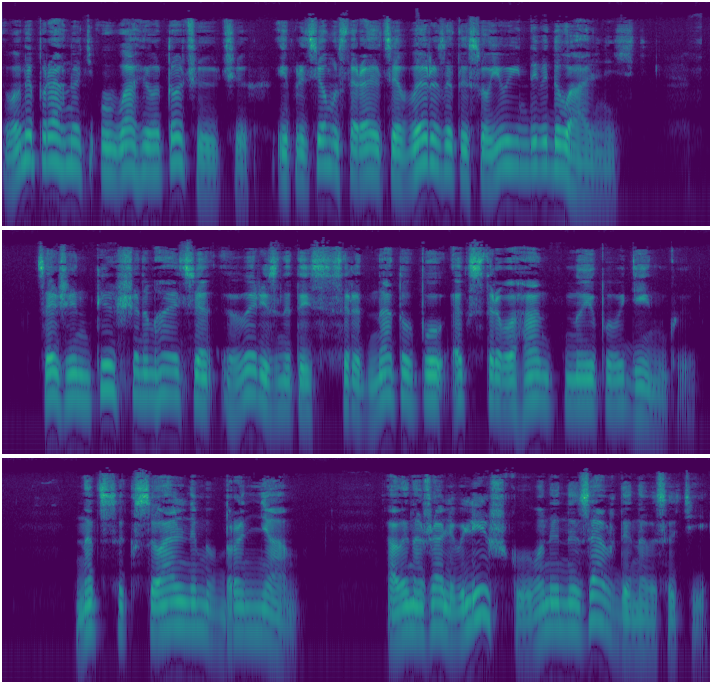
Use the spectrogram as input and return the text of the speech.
вони прагнуть уваги оточуючих і при цьому стараються виразити свою індивідуальність. Це жінки, що намагаються вирізнитись серед натовпу екстравагантною поведінкою, надсексуальним вбранням. Але, на жаль, в ліжку вони не завжди на висоті.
